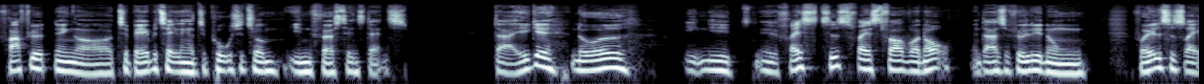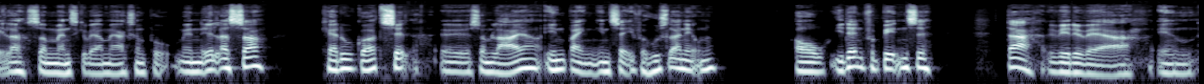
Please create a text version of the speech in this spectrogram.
fraflytning og tilbagebetaling af depositum i den første instans. Der er ikke noget egentlig øh, frist, tidsfrist for, hvornår, men der er selvfølgelig nogle forældelsesregler, som man skal være opmærksom på. Men ellers så kan du godt selv øh, som lejer indbringe en sag for huslejenævnet. Og i den forbindelse, der vil det være en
